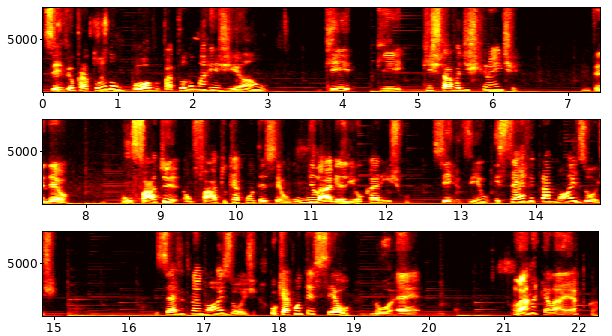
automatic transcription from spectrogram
Serviu para todo um povo, para toda uma região que, que, que estava descrente, entendeu? Um fato, um fato que aconteceu, um milagre ali eucarístico, serviu e serve para nós hoje. E serve para nós hoje. O que aconteceu no, é, lá naquela época,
